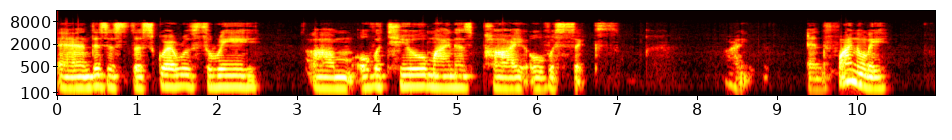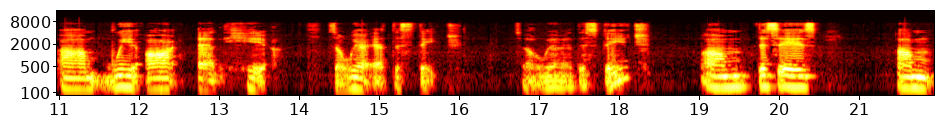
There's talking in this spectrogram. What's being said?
and this is the square root 3 um, over 2 minus pi over 6 all right and finally um, we are at here. So we are at this stage. So we're at this stage. Um, this is um,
